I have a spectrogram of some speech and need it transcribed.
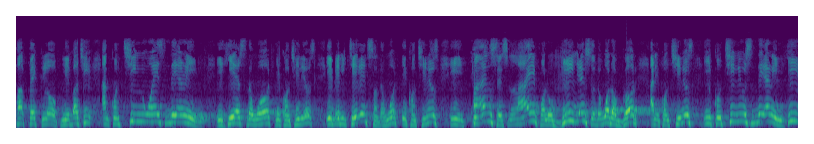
perfect law of liberty and continues therein. He hears the word, he continues. He meditates on the word, he continues. He plans his life on obedience to the word of God, and he continues. He continues therein. He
